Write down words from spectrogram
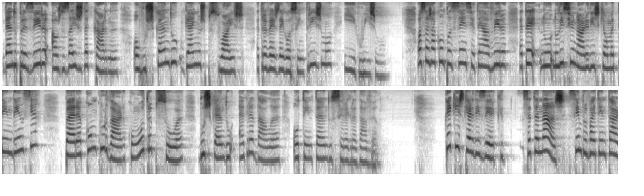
dando prazer aos desejos da carne ou buscando ganhos pessoais através de egocentrismo e egoísmo. Ou seja, a complacência tem a ver, até no, no dicionário diz que é uma tendência para concordar com outra pessoa, buscando agradá-la ou tentando ser agradável. O que é que isto quer dizer? Que Satanás sempre vai tentar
